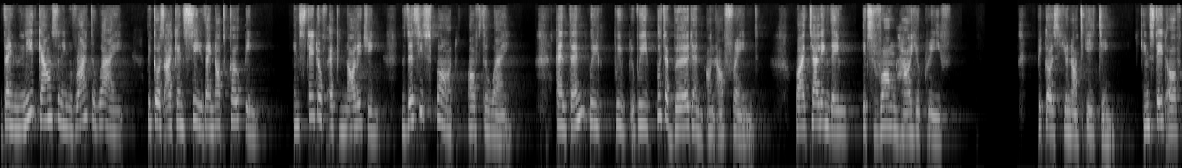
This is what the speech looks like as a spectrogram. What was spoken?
They need counseling right away because I can see they're not coping. Instead of acknowledging this is part of the way. And then we, we, we put a burden on our friend by telling them it's wrong how you grieve because you're not eating. Instead of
